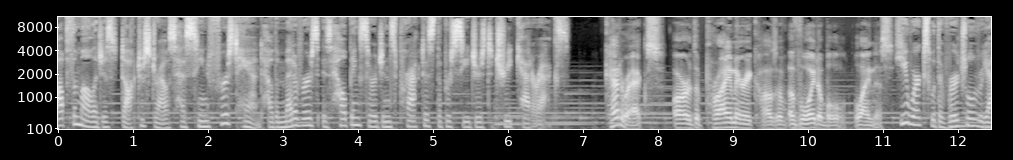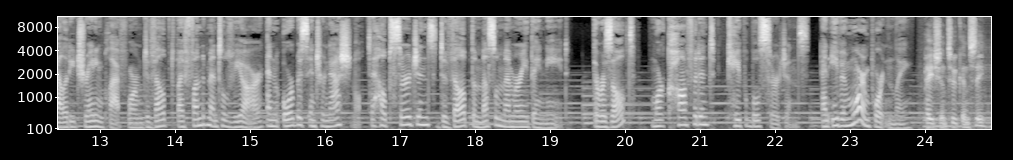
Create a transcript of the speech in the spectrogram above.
Ophthalmologist Dr. Strauss has seen firsthand how the metaverse is helping surgeons practice the procedures to treat cataracts. Cataracts are the primary cause of avoidable blindness. He works with a virtual reality training platform developed by Fundamental VR and Orbis International to help surgeons develop the muscle memory they need. The result? More confident, capable surgeons. And even more importantly, Patients who can see.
